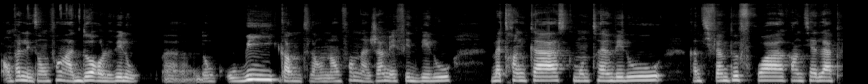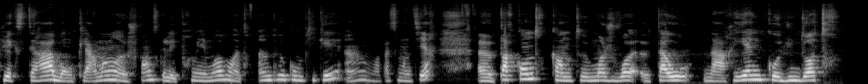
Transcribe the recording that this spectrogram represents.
En fait, les enfants adorent le vélo. Euh, donc oui, quand un enfant n'a jamais fait de vélo, mettre un casque, monter un vélo, quand il fait un peu froid, quand il y a de la pluie, etc. Bon, clairement, euh, je pense que les premiers mois vont être un peu compliqués, hein, on va pas se mentir. Euh, par contre, quand moi je vois Tao n'a rien d'une d'autre,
